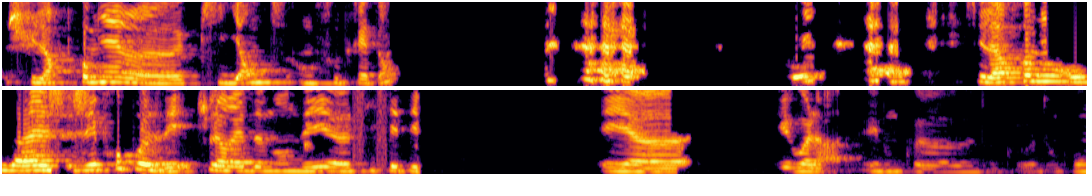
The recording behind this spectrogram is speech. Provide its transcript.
je suis leur première euh, cliente en sous-traitant. oui. j'ai leur première. Bah, j'ai proposé, je leur ai demandé euh, si c'était et, et voilà. Et donc, donc, donc on...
